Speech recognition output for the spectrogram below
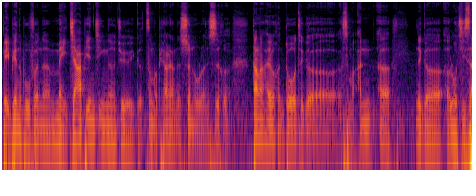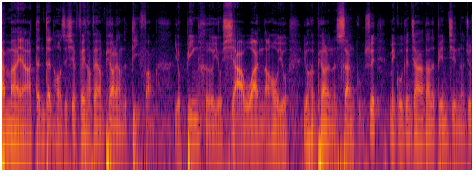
北边的部分呢，美加边境呢就有一个这么漂亮的圣罗伦斯河，当然还有很多这个什么安呃那个呃洛基山脉啊等等吼，这些非常非常漂亮的地方。有冰河，有峡湾，然后有有很漂亮的山谷，所以美国跟加拿大的边界呢，就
